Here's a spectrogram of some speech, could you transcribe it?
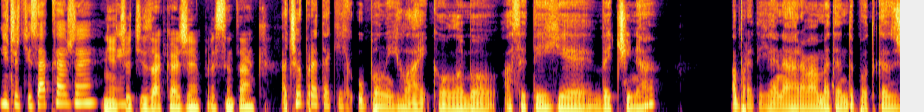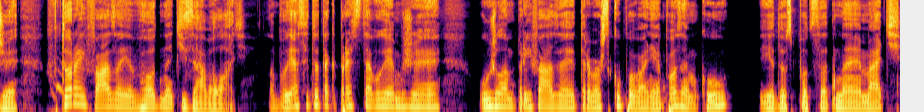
Niečo ti zakáže. Niečo ti zakáže, presne tak. A čo pre takých úplných lajkov, lebo asi tých je väčšina a pre tých aj nahrávame tento podcast, že v ktorej fáze je vhodné ti zavolať. Lebo ja si to tak predstavujem, že už len pri fáze treba skupovania pozemku je dosť podstatné mať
